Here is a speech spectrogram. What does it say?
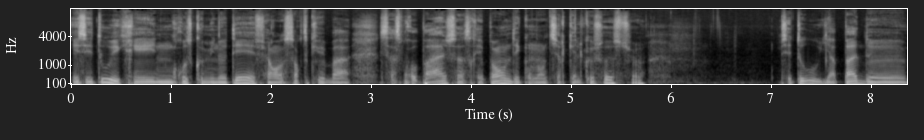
et c'est tout et créer une grosse communauté et faire en sorte que bah ça se propage, ça se répande dès qu'on en tire quelque chose. C'est tout, il n'y a pas de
